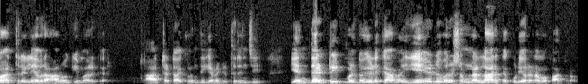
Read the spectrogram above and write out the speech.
மாத்திரையிலே அவர் ஆரோக்கியமாக இருக்கார். ஹார்ட் அட்டாக் வந்து எனக்கு தெரிஞ்சு எந்த ட்ரீட்மெண்ட்டும் எடுக்காமல் ஏழு வருஷம் நல்லா இருக்கக்கூடியவரை நம்ம பார்க்குறோம்.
